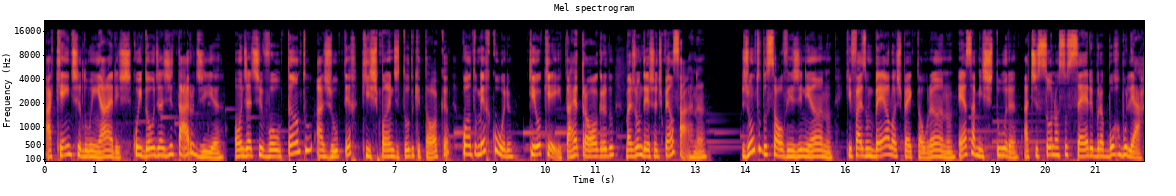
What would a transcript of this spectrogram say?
a quente lua em Ares cuidou de agitar o dia, onde ativou tanto a Júpiter, que expande tudo que toca, quanto Mercúrio, que ok, tá retrógrado, mas não deixa de pensar, né? Junto do Sol virginiano, que faz um belo aspecto a Urano, essa mistura atiçou nosso cérebro a borbulhar,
